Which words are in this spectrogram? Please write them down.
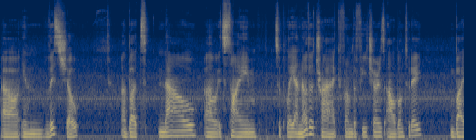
uh, in this show. Uh, but now uh, it's time to play another track from the Features album today by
